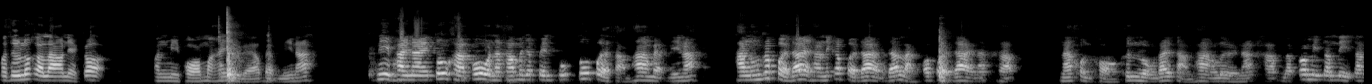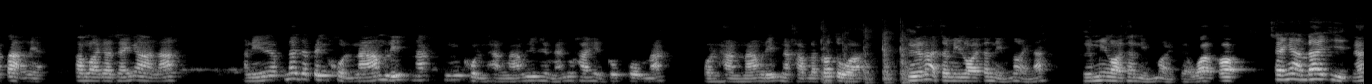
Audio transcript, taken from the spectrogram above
มาซื้อรถกับเราเนี่ยก็มันมีพร้อมมาให้อยู่แล้วแบบนี้นะ นี่ภายในตู้คาร์โก้นะครับ มันจะเป็นตู้เปิดสามทางแบบนี้นะทางนู้นก็เปิดได้ทางนี้ก็เปิดได้ด้านหลังก็เปิดได้นะครับนะขนของขึ้นลงได้สามทางเลยนะครับ แล้วก็มีตำหนิต่างๆ เนี่ยตามรอยการใช้งานนะ อันนี้น่าจะเป็นขนน้ำลิตรนะขนถังน้ำลิตรเห็นไหมลูกค้าเห็นกลมๆนะขนถังน้ำลิตรนะครับ แล้วก็ตัวพื้นอาจจะมีรอยสนิมหน่อยนะพื้นมีรอยสนิมหน่อย แต่ว่าก็ใช้งานได้อีกนะ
